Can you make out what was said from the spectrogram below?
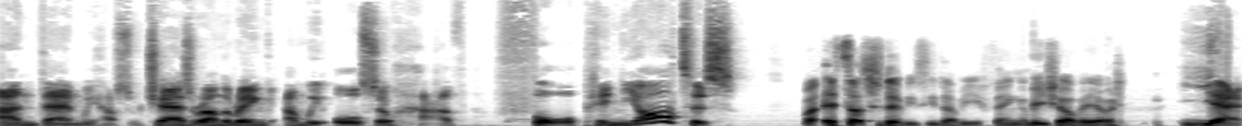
And then we have some chairs around the ring, and we also have four pinatas. But it's such a WCW thing. I'm pretty sure they already. Yeah.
